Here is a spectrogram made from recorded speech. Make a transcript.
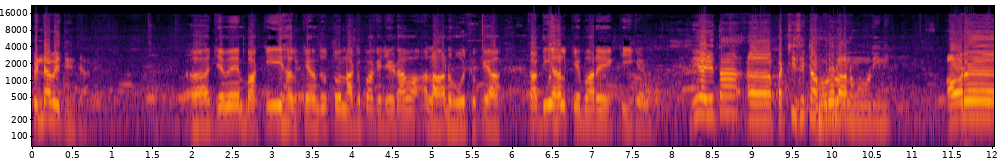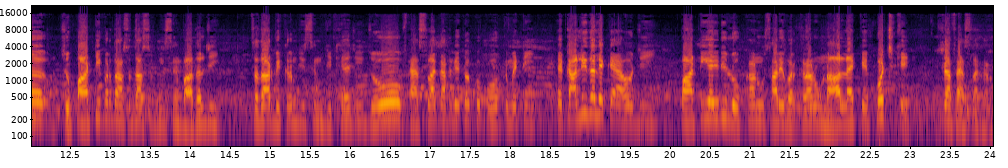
ਪਿੰਡਾਂ ਵਿੱਚ ਦੇਣ ਜਾ ਰਹੇ ਹਾਂ। ਜਿਵੇਂ ਬਾਕੀ ਹਲਕਿਆਂ ਦੇ ਉੱਤੋਂ ਲਗਭਗ ਜਿਹੜਾ ਵਾ ਐਲਾਨ ਹੋ ਚੁੱਕਿਆ ਕਾਦੀਆਂ ਹਲਕੇ ਬਾਰੇ ਕੀ ਕਹਿਣਾ? ਨਹੀਂ ਅਜੇ ਤਾਂ ਅ, 25 ਸੀਟਾਂ ਹੋਰ ਐਲਾਨ ਹੋਣ ਲਈ ਨਹੀਂ। ਔਰ ਜੋ ਪਾਰਟੀ ਪ੍ਰਧਾਨ ਸਰਦਾਰ ਸੁਖਬੀਰ ਸਿੰਘ ਬਾਦਲ ਜੀ ਸਰਦਾਰ ਵਿਕਰਮਜੀਤ ਸਿੰਘ ਮਜੀਠੀਆ ਜੀ ਜੋ ਫੈਸਲਾ ਕਰਨਗੇ ਕਿ ਕੋਈ ਕੋਰ ਕਮੇਟੀ ਤੇ ਅਕਾਲੀ ਦਲ ਇੱਕ ਇਹੋ ਜੀ ਪਾਰਟੀ ਹੈ ਜਿਹੜੀ ਲੋਕਾਂ ਨੂੰ ਸਾਰੇ ਵਰਕਰਾਂ ਨੂੰ ਨਾਲ ਲੈ ਕੇ ਪੁੱਛ ਕੇ ਜਿਹੜਾ ਫੈਸਲਾ ਕਰਨਾ।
